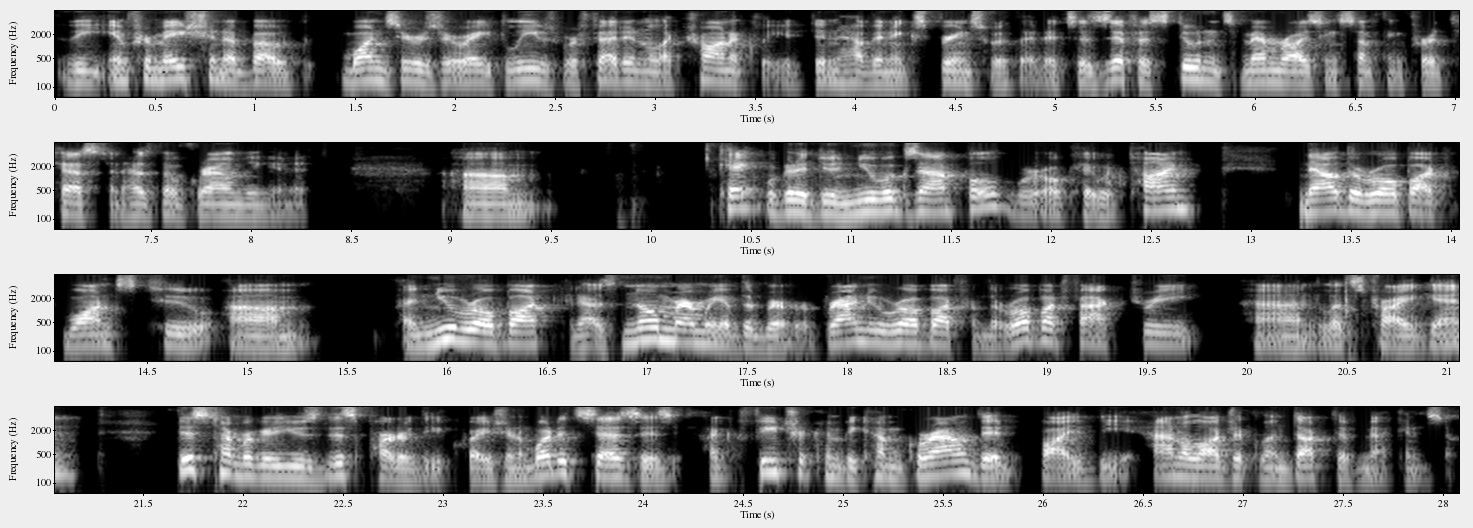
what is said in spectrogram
the information about 1008 leaves were fed in electronically. It didn't have any experience with it. It's as if a student's memorizing something for a test and has no grounding in it. Um, Okay, we're going to do a new example. We're okay with time. Now the robot wants to, um, a new robot, it has no memory of the river, brand new robot from the robot factory. And let's try again. This time we're going to use this part of the equation. What it says is a feature can become grounded by the analogical inductive mechanism.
